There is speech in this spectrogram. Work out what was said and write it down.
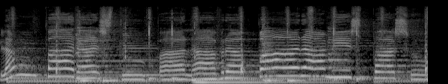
Lámpara es tu palabra para mis pasos,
